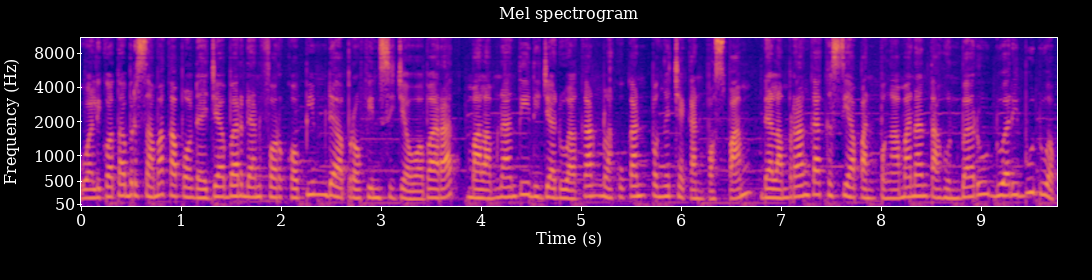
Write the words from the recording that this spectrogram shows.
Wali Kota bersama Kapolda Jabar dan Forkopimda Provinsi Jawa Barat malam nanti dijadwalkan melakukan pengecekan pospam dalam rangka kesiapan pengamanan Tahun Baru 2021.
